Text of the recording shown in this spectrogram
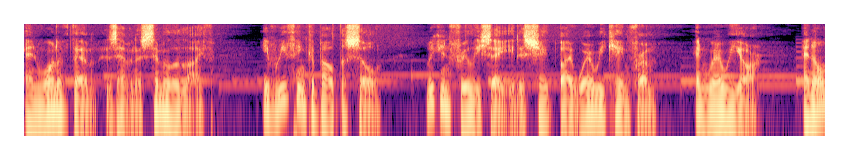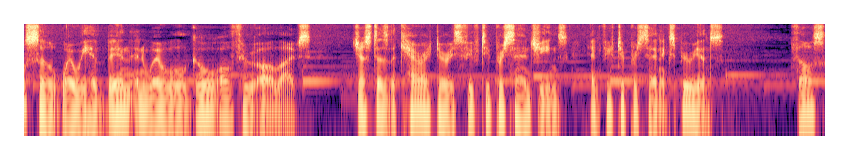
and one of them is having a similar life. If we think about the soul, we can freely say it is shaped by where we came from and where we are, and also where we have been and where we will go all through our lives, just as the character is 50% genes and 50% experience. Thus,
